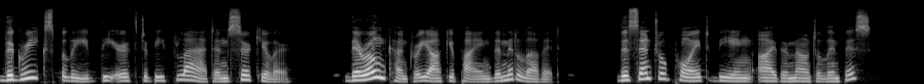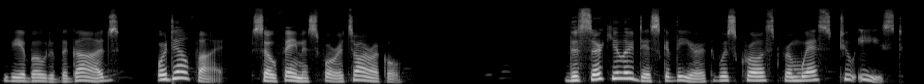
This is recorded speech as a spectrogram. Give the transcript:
The Greeks believed the earth to be flat and circular, their own country occupying the middle of it, the central point being either Mount Olympus, the abode of the gods, or Delphi, so famous for its oracle. The circular disk of the earth was crossed from west to east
